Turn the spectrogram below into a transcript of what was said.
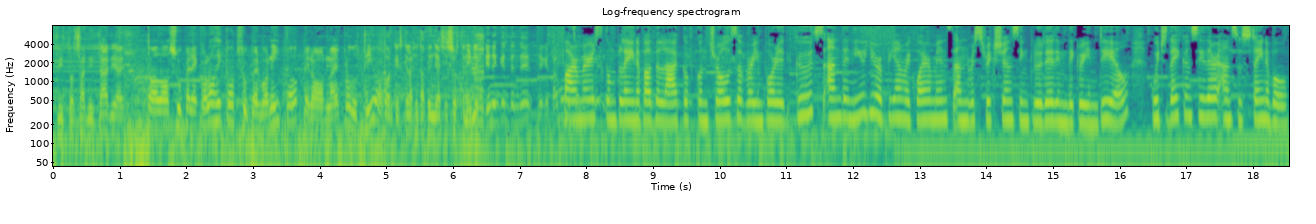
fitosanitaria. Todo súper ecológico, súper bonito, pero no es productivo. Porque es que la situación ya es insostenible. Tienen que entender de que estamos Farmers complain about the lack of controls over imported goods and the new European requirements and restrictions included in the Green Deal, which they consider unsustainable.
